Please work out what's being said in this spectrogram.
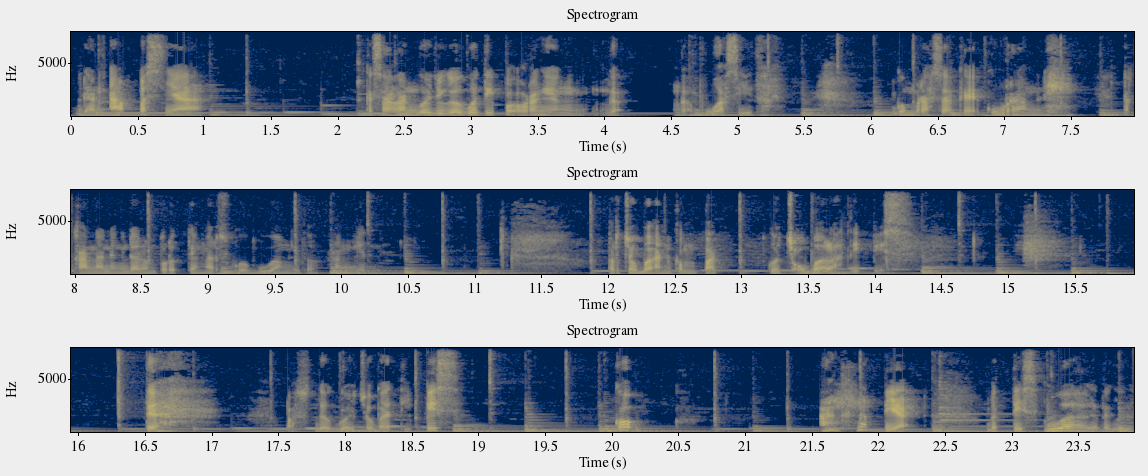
Dan apesnya kesalahan gue juga gue tipe orang yang nggak nggak puas gitu. Gue merasa kayak kurang nih tekanan yang dalam perut yang harus gue buang gitu angin. Percobaan keempat gue cobalah tipis. Dah pas udah gue coba tipis kok anget ya betis gue kata gue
